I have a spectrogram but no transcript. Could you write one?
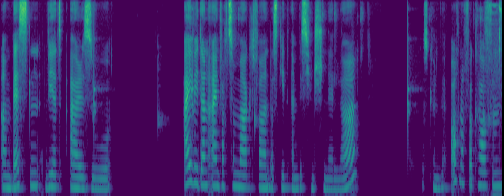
Am besten wird also Ivy dann einfach zum Markt fahren. Das geht ein bisschen schneller. Das können wir auch noch verkaufen.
